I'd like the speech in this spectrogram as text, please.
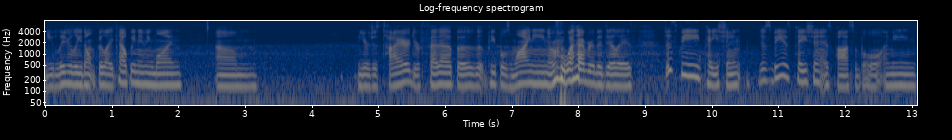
you literally don't feel like helping anyone. Um, you're just tired. You're fed up of people's whining or whatever the deal is. Just be patient. Just be as patient as possible. I mean,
